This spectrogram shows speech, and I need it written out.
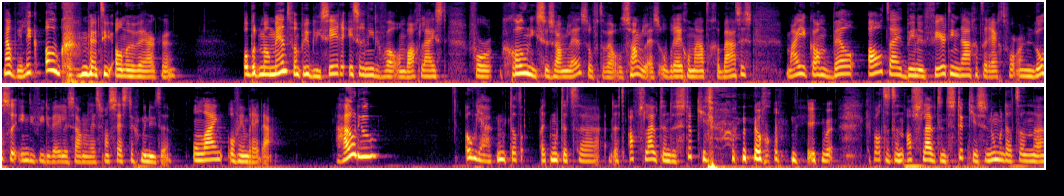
nou wil ik ook met die Anne werken. Op het moment van publiceren is er in ieder geval een wachtlijst voor chronische zangles, oftewel zangles op regelmatige basis. Maar je kan wel altijd binnen 14 dagen terecht voor een losse individuele zangles van 60 minuten, online of in Breda. Houdoe! Oh ja, ik moet, dat, ik moet het, uh, het afsluitende stukje nog opnemen. Ik heb altijd een afsluitend stukje. Ze noemen dat een uh,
